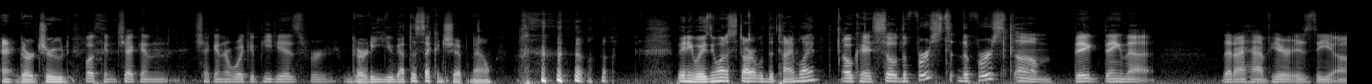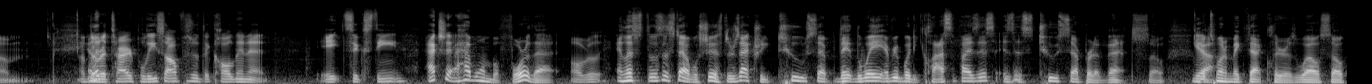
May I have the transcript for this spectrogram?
aunt Gertrude. Fucking checking checking their Wikipedia's for Gertie, you got the second shift now. Anyways, you want to start with the timeline? Okay, so the first the first um big thing that that I have here is the um the let- retired police officer that called in at eight sixteen. Actually, I have one before that. Oh really? And let's let's establish this. There's actually two separate. The way everybody classifies this is as two separate events. So yeah. I just want to make that clear as well. So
